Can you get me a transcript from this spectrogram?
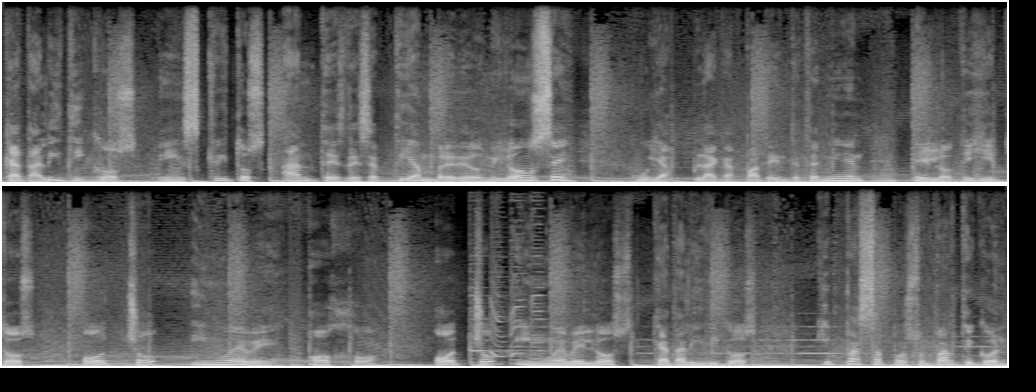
catalíticos inscritos antes de septiembre de 2011 cuyas placas patentes terminen en los dígitos 8 y 9. Ojo, 8 y 9 los catalíticos. ¿Qué pasa por su parte con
